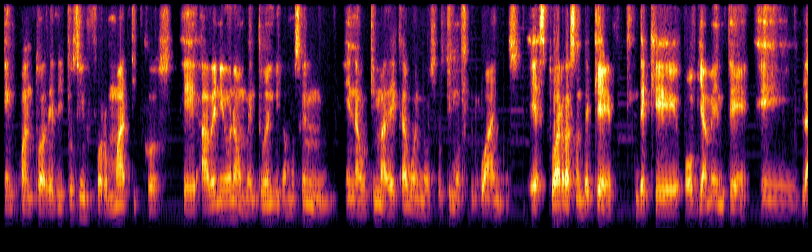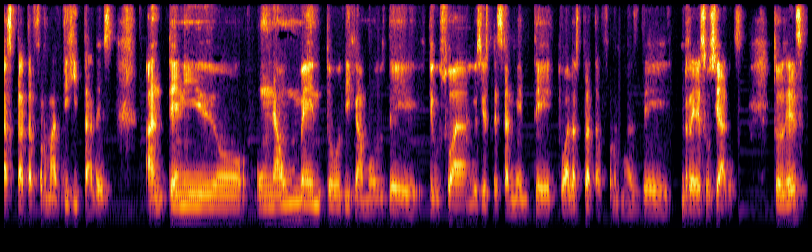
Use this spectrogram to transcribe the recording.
en cuanto a delitos informáticos, eh, ha venido un aumento, en, digamos, en, en, la última década o en los últimos cinco años. Esto a razón de que, de que obviamente eh, las plataformas digitales han tenido un aumento, digamos, de, de, usuarios y especialmente todas las plataformas de redes sociales. Entonces,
